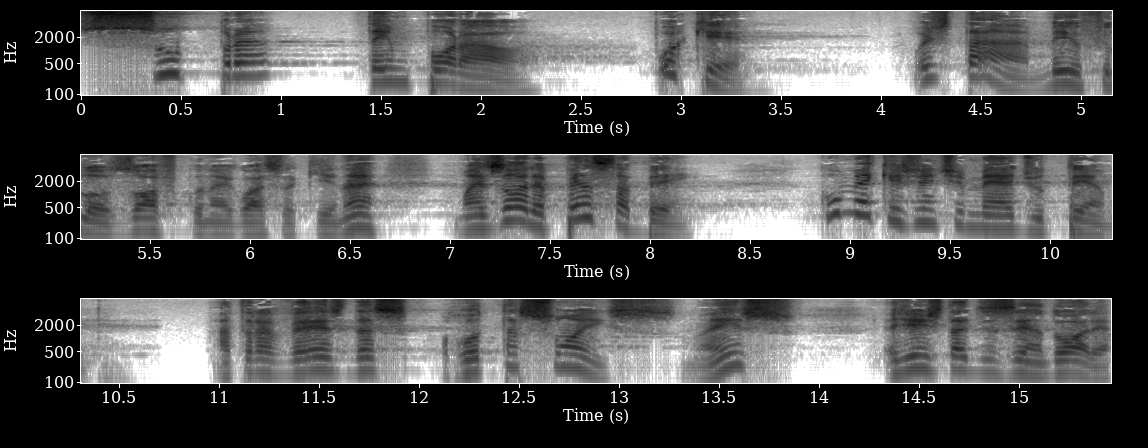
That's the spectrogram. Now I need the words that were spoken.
supratemporal. Por quê? Hoje está meio filosófico o negócio aqui, né? Mas olha, pensa bem. Como é que a gente mede o tempo? Através das rotações, não é isso? A gente está dizendo, olha,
